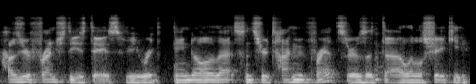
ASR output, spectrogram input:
how's your French these days? Have you retained all of that since your time in France, or is it uh, a little shaky?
